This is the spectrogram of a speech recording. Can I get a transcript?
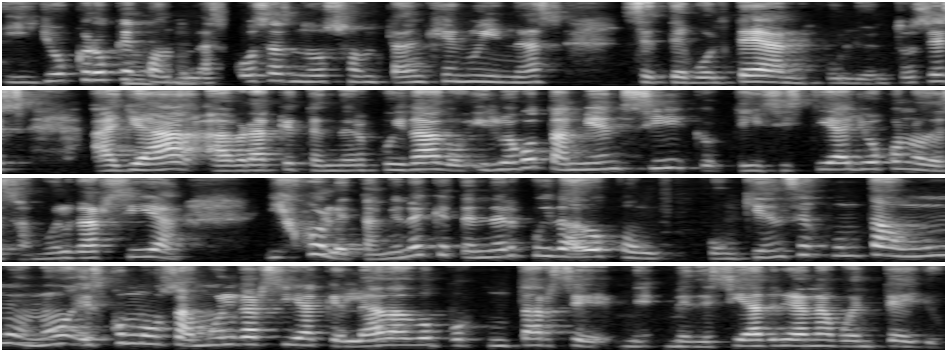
Y yo creo que cuando las cosas no son tan genuinas, se te voltean, Julio. Entonces, allá habrá que tener cuidado. Y luego también, sí, te insistía yo con lo de Samuel García. Híjole, también hay que tener cuidado con, con quién se junta uno, ¿no? Es como Samuel García que le ha dado por juntarse, me, decía Adriana Buentello,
